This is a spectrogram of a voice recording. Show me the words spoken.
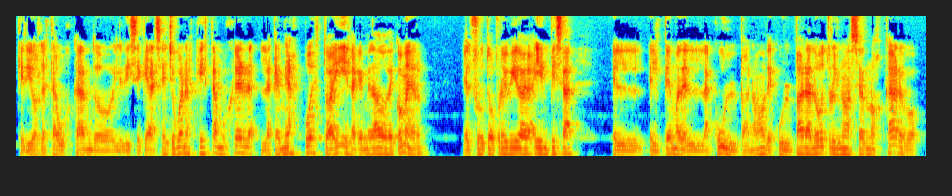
que Dios lo está buscando y le dice, ¿qué has hecho? Bueno, es que esta mujer, la que me has puesto ahí, es la que me ha dado de comer, el fruto prohibido, ahí empieza el, tema de la culpa, ¿no? De culpar al otro y no hacernos cargo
